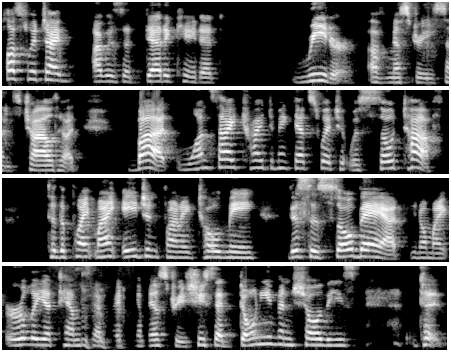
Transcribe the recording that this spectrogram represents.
Plus, which I I was a dedicated reader of mystery since childhood. But once I tried to make that switch, it was so tough to the point my agent finally told me, This is so bad. You know, my early attempts at writing a mystery, she said, Don't even show these to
